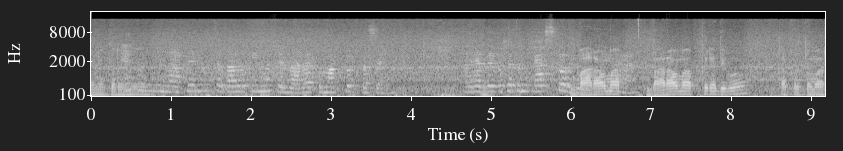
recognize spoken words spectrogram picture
মনে করো যে এখন আপনি নিতে বারো তিন মাসের ভাড়া তো মাফ করতেছেন। মাপ না? মাপ করে দেব তারপর তোমার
